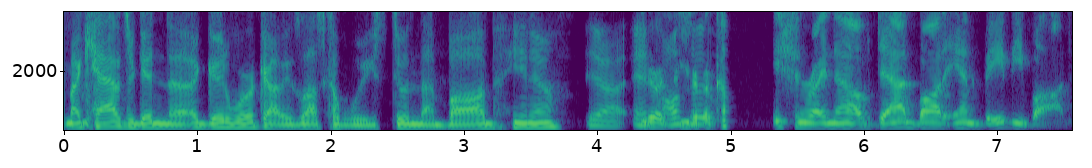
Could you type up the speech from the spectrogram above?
My calves are getting a, a good workout these last couple weeks, doing that bob. You know. Yeah, and you're, also you're a combination right now of dad bod and baby bod.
